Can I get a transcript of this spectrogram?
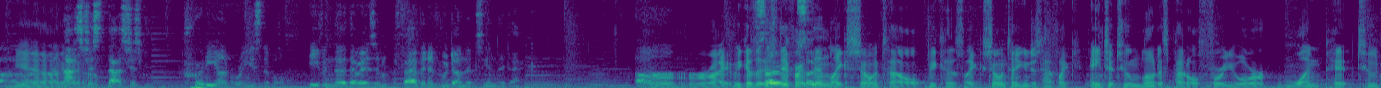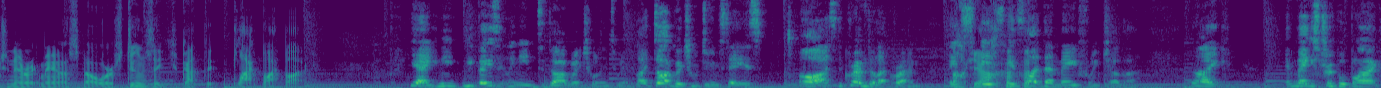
um, Yeah, and that's yeah. just that's just pretty unreasonable even though there is a fair bit of redundancy in the deck um, right, because it's so- different so- than like show and tell. Because like show and tell, you can just have like ancient tomb, lotus petal for your one pip two generic mana spell. Whereas Doomsday, you got the black, black, black. yeah you need you basically need to dark ritual into it like dark ritual doomsday is oh it's the creme de la creme it's, Oh, yeah. it's, it's like they're made for each other. Like it makes triple black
